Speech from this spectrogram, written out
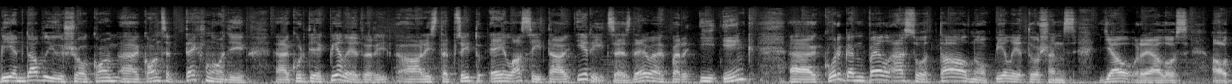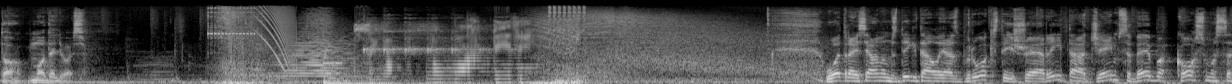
BMW šo kon, konceptu tehnoloģiju, kur tiek pielietota arī, arī starp citu e-lasītāju ierīcēs, dēvē par e-ink, kur gan vēl esot tālu no pielietošanas jau reālos Music. Otrais jaunums digitālajās brokastīs šajā rītā - Džeimsa Veba kosmosa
